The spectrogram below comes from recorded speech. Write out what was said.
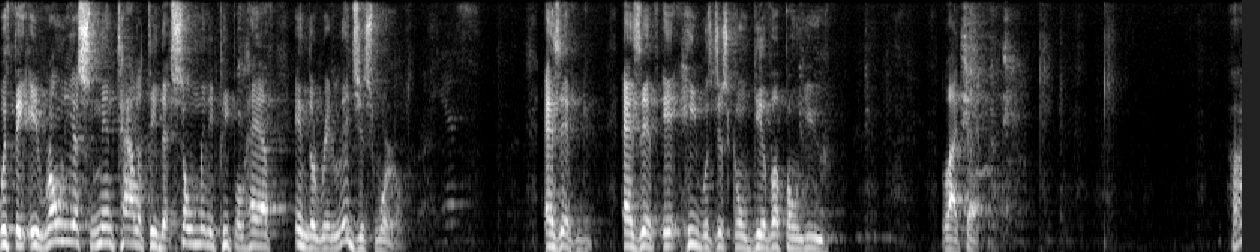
with the erroneous mentality that so many people have in the religious world. As if, as if it, he was just going to give up on you like that. Huh?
